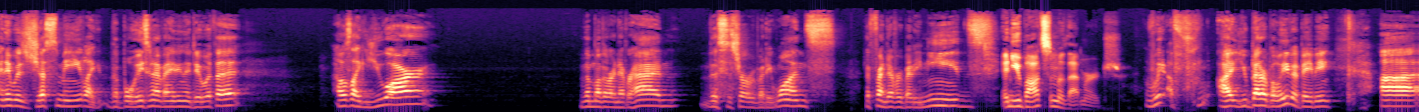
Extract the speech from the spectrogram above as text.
and it was just me. Like, the boys didn't have anything to do with it. I was like, you are the mother I never had, the sister everybody wants, the friend everybody needs. And you bought some of that merch. We, I, you better believe it, baby. Uh,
